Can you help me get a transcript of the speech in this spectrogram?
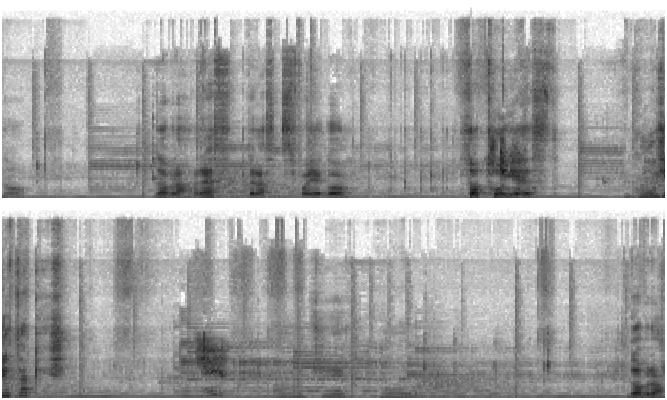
No. Dobra, res teraz swojego. Co to jest? Guziec jakiś? Dzik. A, dzik. No. Dobra.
